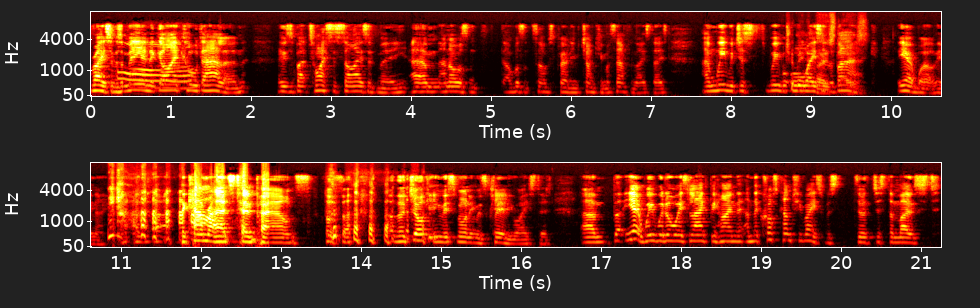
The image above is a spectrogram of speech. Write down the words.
race. It was me and a guy called Alan, who's about twice the size of me, um, and I wasn't I wasn't I was fairly chunky myself in those days, and we were just we were What do you mean always at the back. days? Yeah, well, you know, the camera adds ten pounds. the jogging this morning was clearly wasted. Um, but yeah, we would always lag behind, the, and the cross country race was just the most.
